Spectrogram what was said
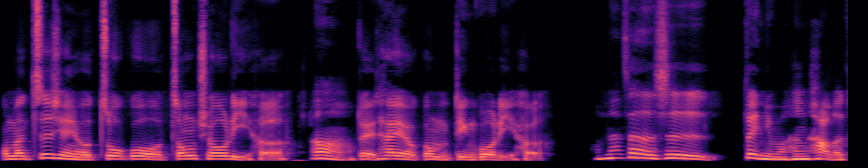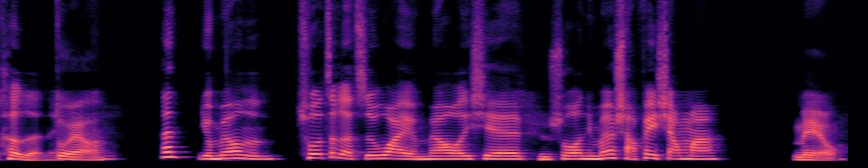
我们之前有做过中秋礼盒，嗯，对他也有跟我们订过礼盒。哦，那真的是对你们很好的客人诶、，对啊，那有没有除了这个之外，有没有一些，比如说你们有小费箱吗？没有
